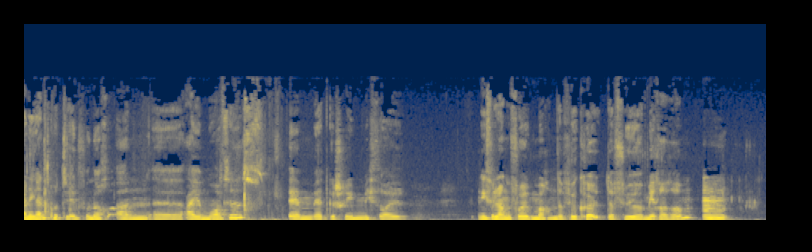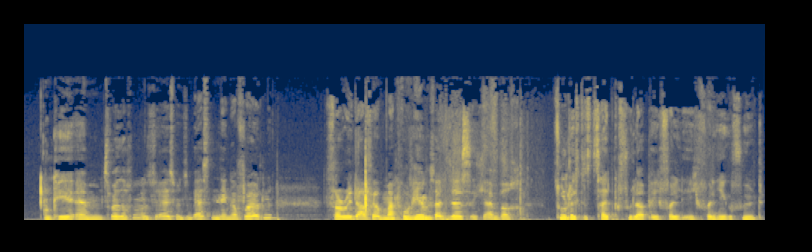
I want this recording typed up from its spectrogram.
Eine ganz kurze Info noch an äh, I Am Mortis. Ähm, er hat geschrieben, ich soll nicht so lange Folgen machen, dafür, dafür mehrere. Mhm. Okay, ähm, zwei Sachen. Also zuerst mit dem ersten länger Folgen. Sorry dafür, aber mein Problem ist halt, dass ich einfach zu schlechtes Zeitgefühl habe. Ich, verli ich verliere gefühlt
